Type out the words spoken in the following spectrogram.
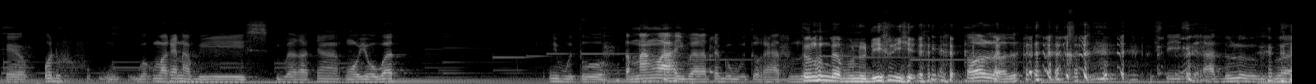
Kayak waduh gua kemarin habis ibaratnya ngoyo banget ini butuh tenang lah ibaratnya gua butuh rehat dulu. Tuh lu nggak bunuh diri ya? tolol. Mesti istirahat dulu gua.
